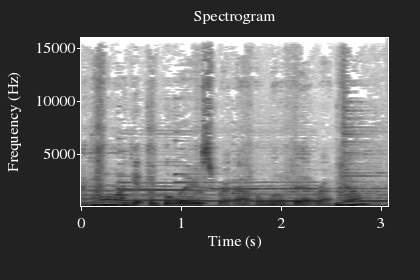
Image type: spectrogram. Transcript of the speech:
I kind of want to get the blue spread out a little bit right now.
